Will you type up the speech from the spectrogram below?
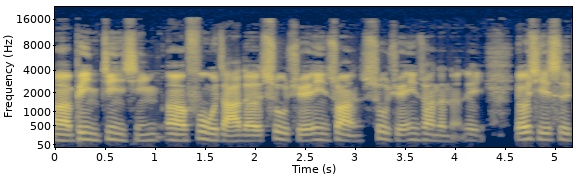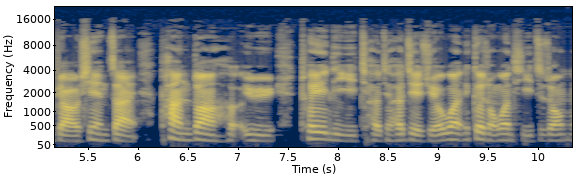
呃，并进行呃复杂的数学运算、数学运算的能力，尤其是表现在判断和与推理和和解决问各种问题之中。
